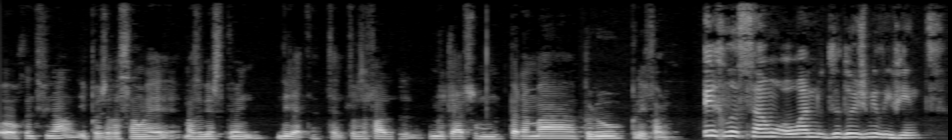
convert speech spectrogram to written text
ao, cliente final e depois a relação é, mais uma vez, também direta. Portanto, estamos a falar de mercados como Panamá, Peru, por aí fora. Em relação ao ano de 2020,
